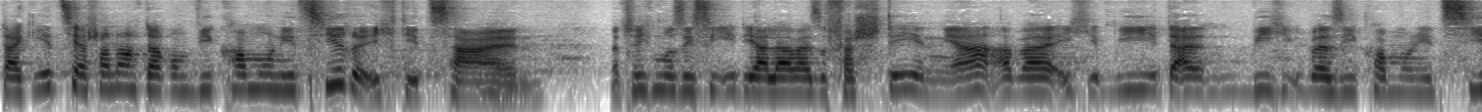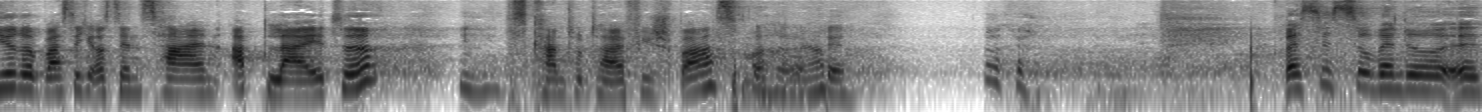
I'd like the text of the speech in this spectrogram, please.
da geht es ja schon auch darum, wie kommuniziere ich die Zahlen. Natürlich muss ich sie idealerweise verstehen, ja, aber ich, wie, da, wie ich über sie kommuniziere, was ich aus den Zahlen ableite, das kann total viel Spaß machen. Okay. Ja. Was ist so, wenn du äh,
